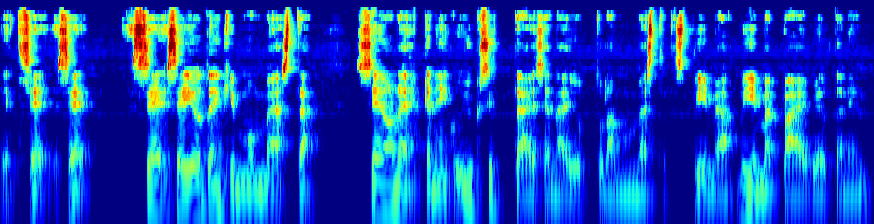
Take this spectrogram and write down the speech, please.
Et se, se, se, se jotenkin mun mielestä, se on ehkä niin kuin yksittäisenä juttuna mun mielestä tästä viime, viime päiviltä niin,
